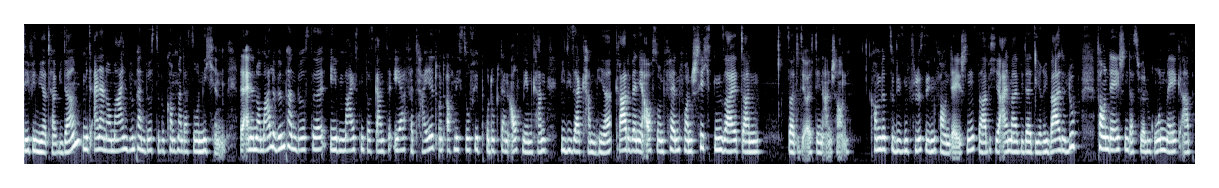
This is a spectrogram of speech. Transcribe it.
definierter wieder. Mit einer normalen Wimpernbürste bekommt man das so nicht hin, weil eine normale Wimpernbürste eben meistens das Ganze eher verteilt und auch nicht so viel Produkt dann aufnehmen kann wie dieser Kamm hier. Gerade wenn ihr auch so ein Fan von Schichten seid, dann solltet ihr euch den anschauen kommen wir zu diesen flüssigen Foundations. Da habe ich hier einmal wieder die Rival de Loop Foundation, das Hyaluron Make-up,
